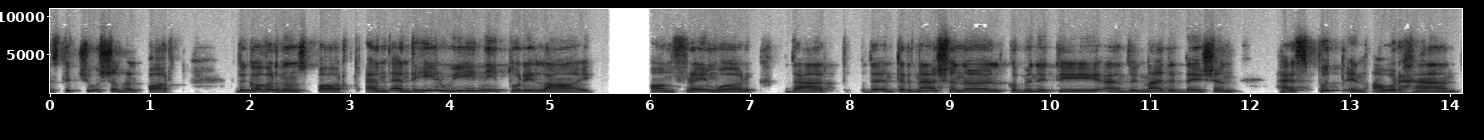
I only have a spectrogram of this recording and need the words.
institutional part the governance part. And, and here we need to rely on framework that the international community and the United Nations has put in our hand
